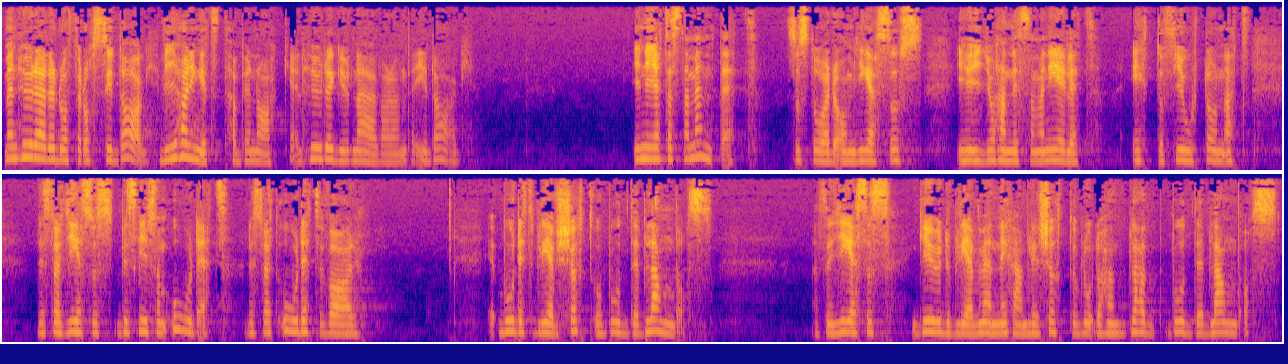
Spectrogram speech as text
Men hur är det då för oss idag? Vi har inget tabernakel. Hur är Gud närvarande idag? I Nya testamentet så står det om Jesus i Johannes evangeliet 1 och 14 att det står att Jesus beskrivs som ordet. Det står att ordet var Ordet blev kött och bodde bland oss. Alltså Jesus, Gud blev människa, han blev kött och blod och han bodde bland oss.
